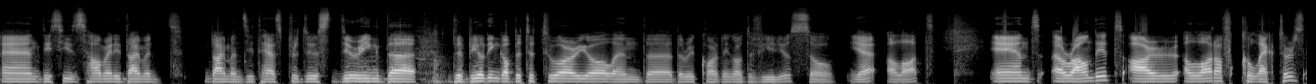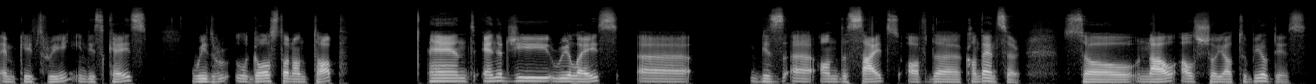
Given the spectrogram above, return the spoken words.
and this is how many diamond diamonds it has produced during the the building of the tutorial and uh, the recording of the videos. So yeah, a lot and around it are a lot of collectors, MK3 in this case, with glowstone on top, and energy relays uh, uh, on the sides of the condenser. So now I'll show you how to build this.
